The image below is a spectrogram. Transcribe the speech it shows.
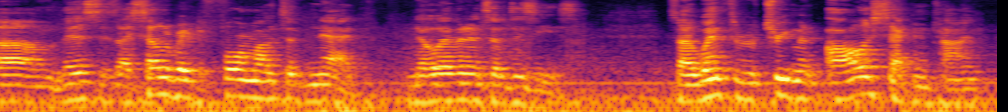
um, this is I celebrated four months of NED, no evidence of disease. So I went through treatment all a second time,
